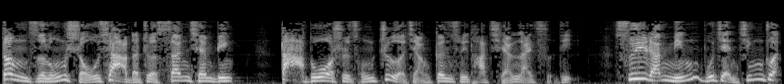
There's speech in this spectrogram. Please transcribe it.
邓子龙手下的这三千兵，大多是从浙江跟随他前来此地，虽然名不见经传，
